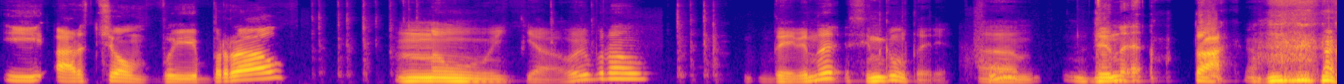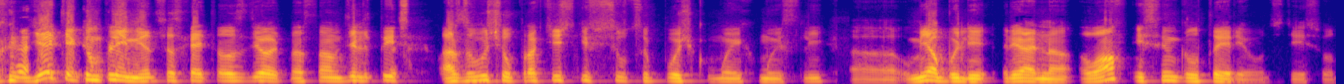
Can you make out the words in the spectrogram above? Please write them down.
И Артем выбрал... Ну, я выбрал Дэвина Синглтери. Эм. Так, я тебе комплимент сейчас хотел сделать. На самом деле ты озвучил практически всю цепочку моих мыслей. Uh, у меня были реально Love и Singletary. Вот здесь вот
